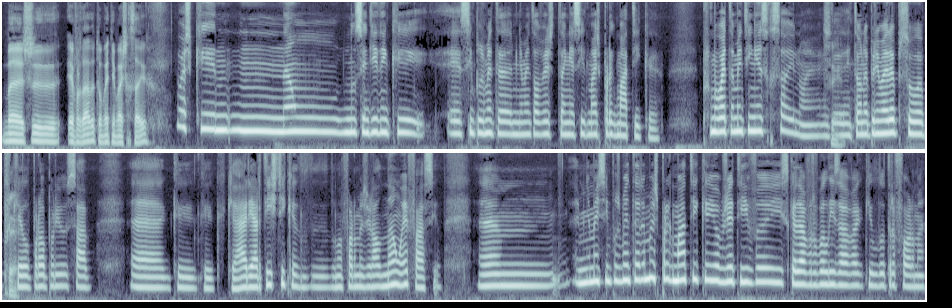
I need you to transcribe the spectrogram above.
Mas uh, é verdade, a tua mãe tem mais receio? Eu acho que não no sentido em que é simplesmente a minha mãe talvez tenha sido mais pragmática. Porque o meu pai também tinha esse receio, não é? Sim. Então, na primeira pessoa, porque Sim. ele próprio sabe uh, que, que, que, a área artística, de, de, uma forma geral, não é fácil. Um, a minha mãe simplesmente era mais pragmática e objetiva e se calhar verbalizava aquilo de outra forma.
